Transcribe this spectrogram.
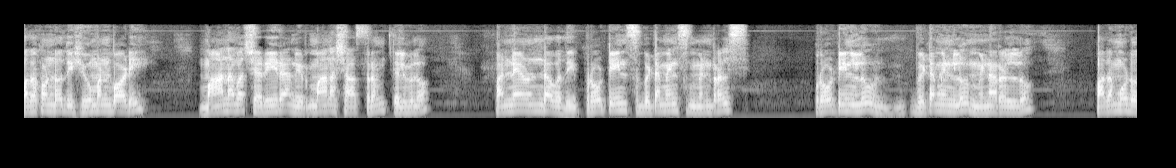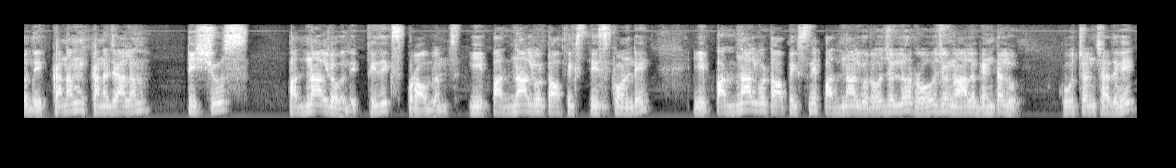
పదకొండవది హ్యూమన్ బాడీ మానవ శరీర నిర్మాణ శాస్త్రం తెలుగులో. పన్నెండవది ప్రోటీన్స్ విటమిన్స్ మినరల్స్ ప్రోటీన్లు విటమిన్లు మినరల్లు. పదమూడవది కణం కణజాలం టిష్యూస్. పద్నాలుగవది ఫిజిక్స్ ప్రాబ్లమ్స్. ఈ పద్నాలుగు టాపిక్స్ తీసుకోండి. ఈ పద్నాలుగు టాపిక్స్ని పద్నాలుగు రోజుల్లో రోజు నాలుగు గంటలు కూర్చొని చదివి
